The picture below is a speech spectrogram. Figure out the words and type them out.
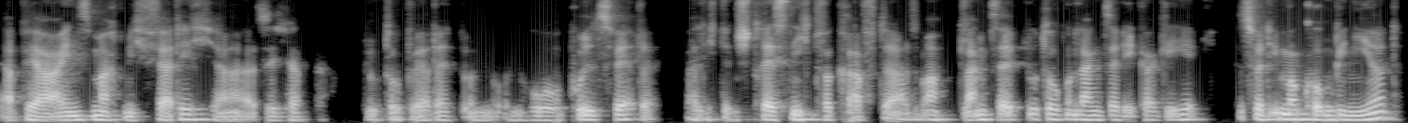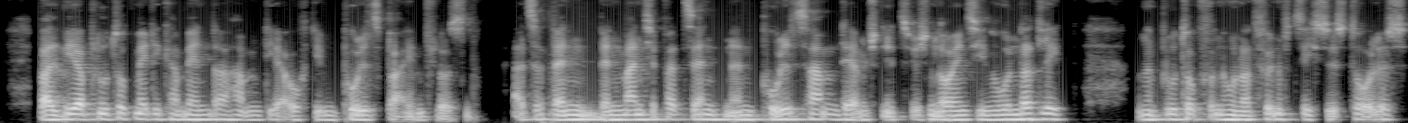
RPA1 macht mich fertig, ja, also ich habe Blutdruckwerte und, und hohe Pulswerte, weil ich den Stress nicht verkrafte. Also man hat Langzeitblutdruck und Langzeit-EKG. Das wird immer kombiniert, weil wir Blutdruckmedikamente haben, die auch den Puls beeinflussen. Also wenn, wenn manche Patienten einen Puls haben, der im Schnitt zwischen 90 und 100 liegt und einen Blutdruck von 150 systolisch,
